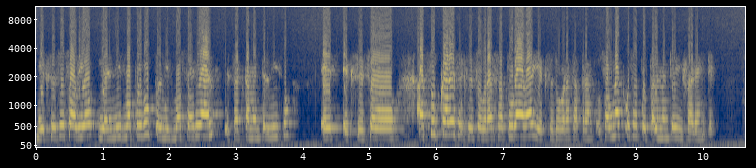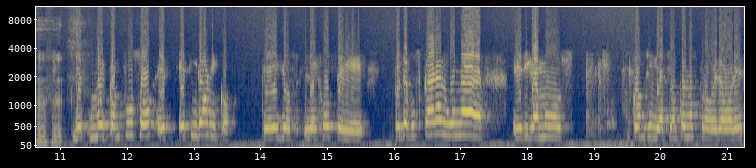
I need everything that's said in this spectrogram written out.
y exceso sodio y el mismo producto, el mismo cereal, exactamente el mismo, es exceso azúcares, exceso grasa saturada y exceso grasa trans. O sea, una cosa totalmente diferente. Y es muy confuso, es, es irónico que ellos, lejos de, pues de buscar alguna, eh, digamos, conciliación con los proveedores,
